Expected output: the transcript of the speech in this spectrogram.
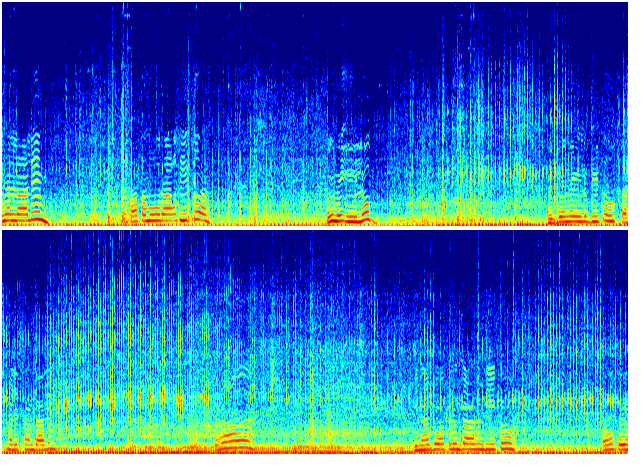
Ang lalim. Napapamura ako dito ah. Uy, may ilog. May buhay na ilog dito. oh. Tapos malit ang daloy. Ah. Ginagawa pa ng daanan dito. Okay.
